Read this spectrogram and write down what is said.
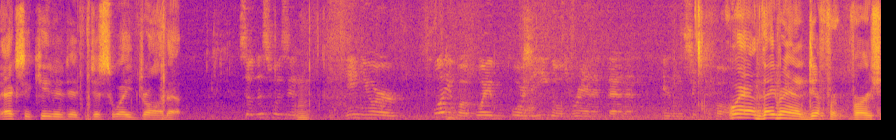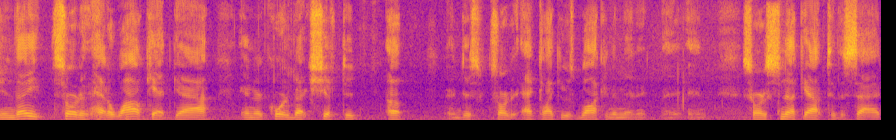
executed it just the way he drew it up. So this was in, mm. in your playbook way before the Eagles ran it then in, in the Super Bowl. Well, they ran a different version. They sort of had a wildcat guy, and their quarterback shifted up and just sort of act like he was blocking a minute and, and sort of snuck out to the side.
